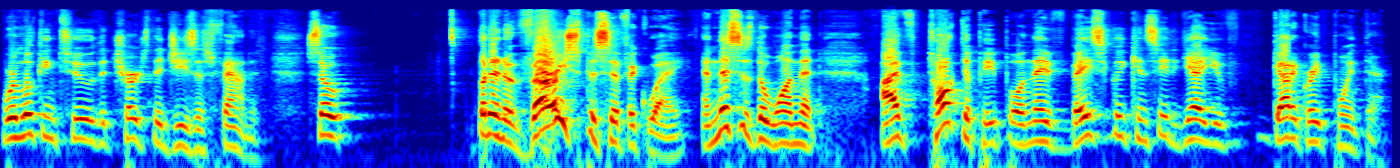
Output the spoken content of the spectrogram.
we're looking to the church that Jesus founded. So, but in a very specific way, and this is the one that I've talked to people and they've basically conceded, yeah, you've got a great point there.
